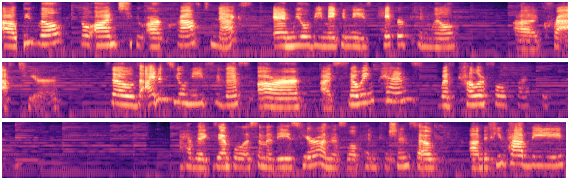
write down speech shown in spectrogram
Uh, we will go on to our craft next, and we will be making these paper pinwheel uh, craft here. So the items you'll need for this are uh, sewing pens with colorful plastic pens. I have an example of some of these here on this little pin cushion. So um, if you have the,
